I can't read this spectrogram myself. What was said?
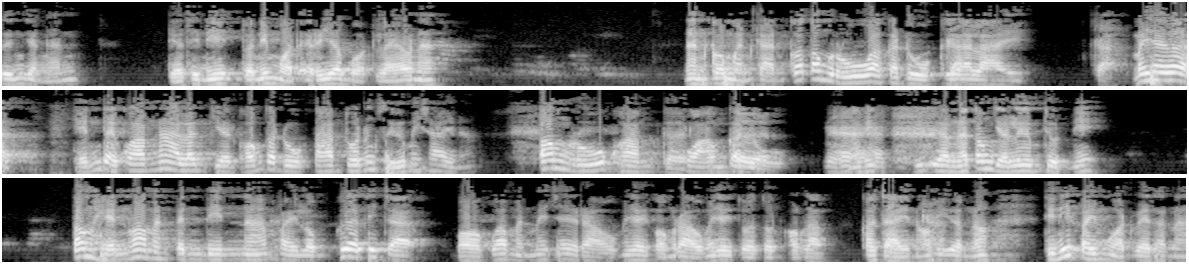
ซึ้งอย่างนั้น เดี๋ยวทีนี้ตัวนี้หมดอริยบทแล้วนะ นั่นก็เหมือนกัน ก็ต้องรู้ว่ากระดูกคืออะไรไม่ใช่ว่า เห็นแต่ความน่ารังเกียจของกระดูกตามตัวหนังสือไม่ใช่นะต้องรู้ความเกิดของกระดูกนะพี่พี่เอื้อมนะต้องอย่าลืมจุดนี้ ต้องเห็นว่ามันเป็นดินน้ำไฟลมเพื่อที่จะ บอกว่ามันไม่ใช่เรา ไม่ใช่ของเรา ไม่ใช่ตัวตนของเรา เข้าใจเนาะพี่เอื้อมเนาะทีนี้ไปหมวดเวทนา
